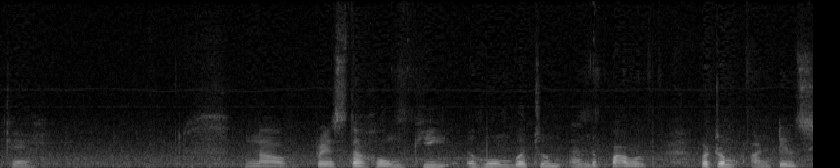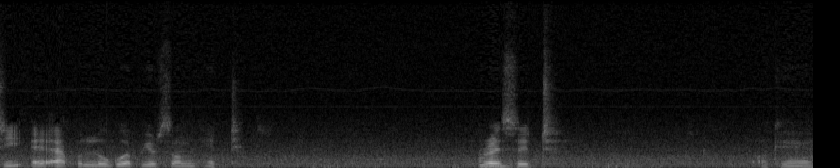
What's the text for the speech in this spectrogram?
Okay. Now press the home key home button and the power button until see a apple logo appears on it. Press it okay.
